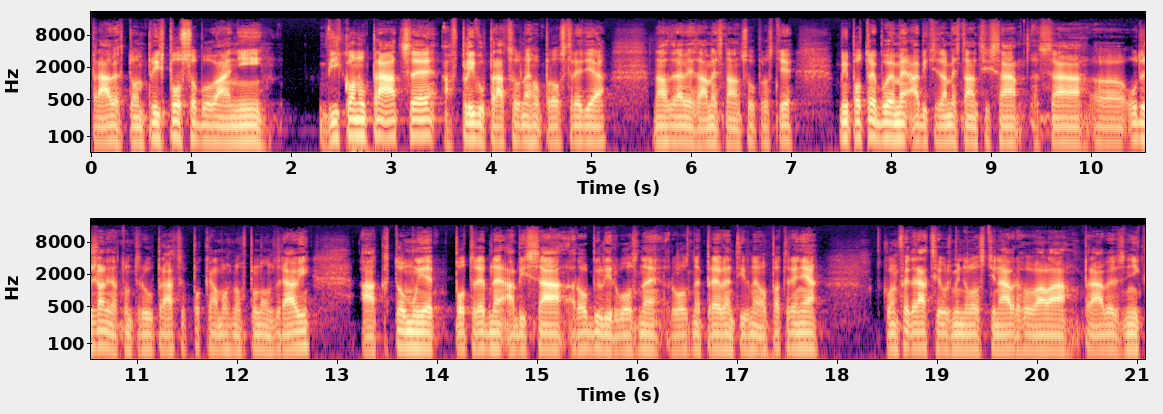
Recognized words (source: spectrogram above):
práve v tom prispôsobovaní výkonu práce a vplyvu pracovného prostredia na zdravie zamestnancov. Proste my potrebujeme, aby tí zamestnanci sa, sa uh, udržali na tom trhu práce, pokiaľ možno v plnom zdraví a k tomu je potrebné, aby sa robili rôzne, rôzne preventívne opatrenia. Konfederácia už v minulosti navrhovala práve vznik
